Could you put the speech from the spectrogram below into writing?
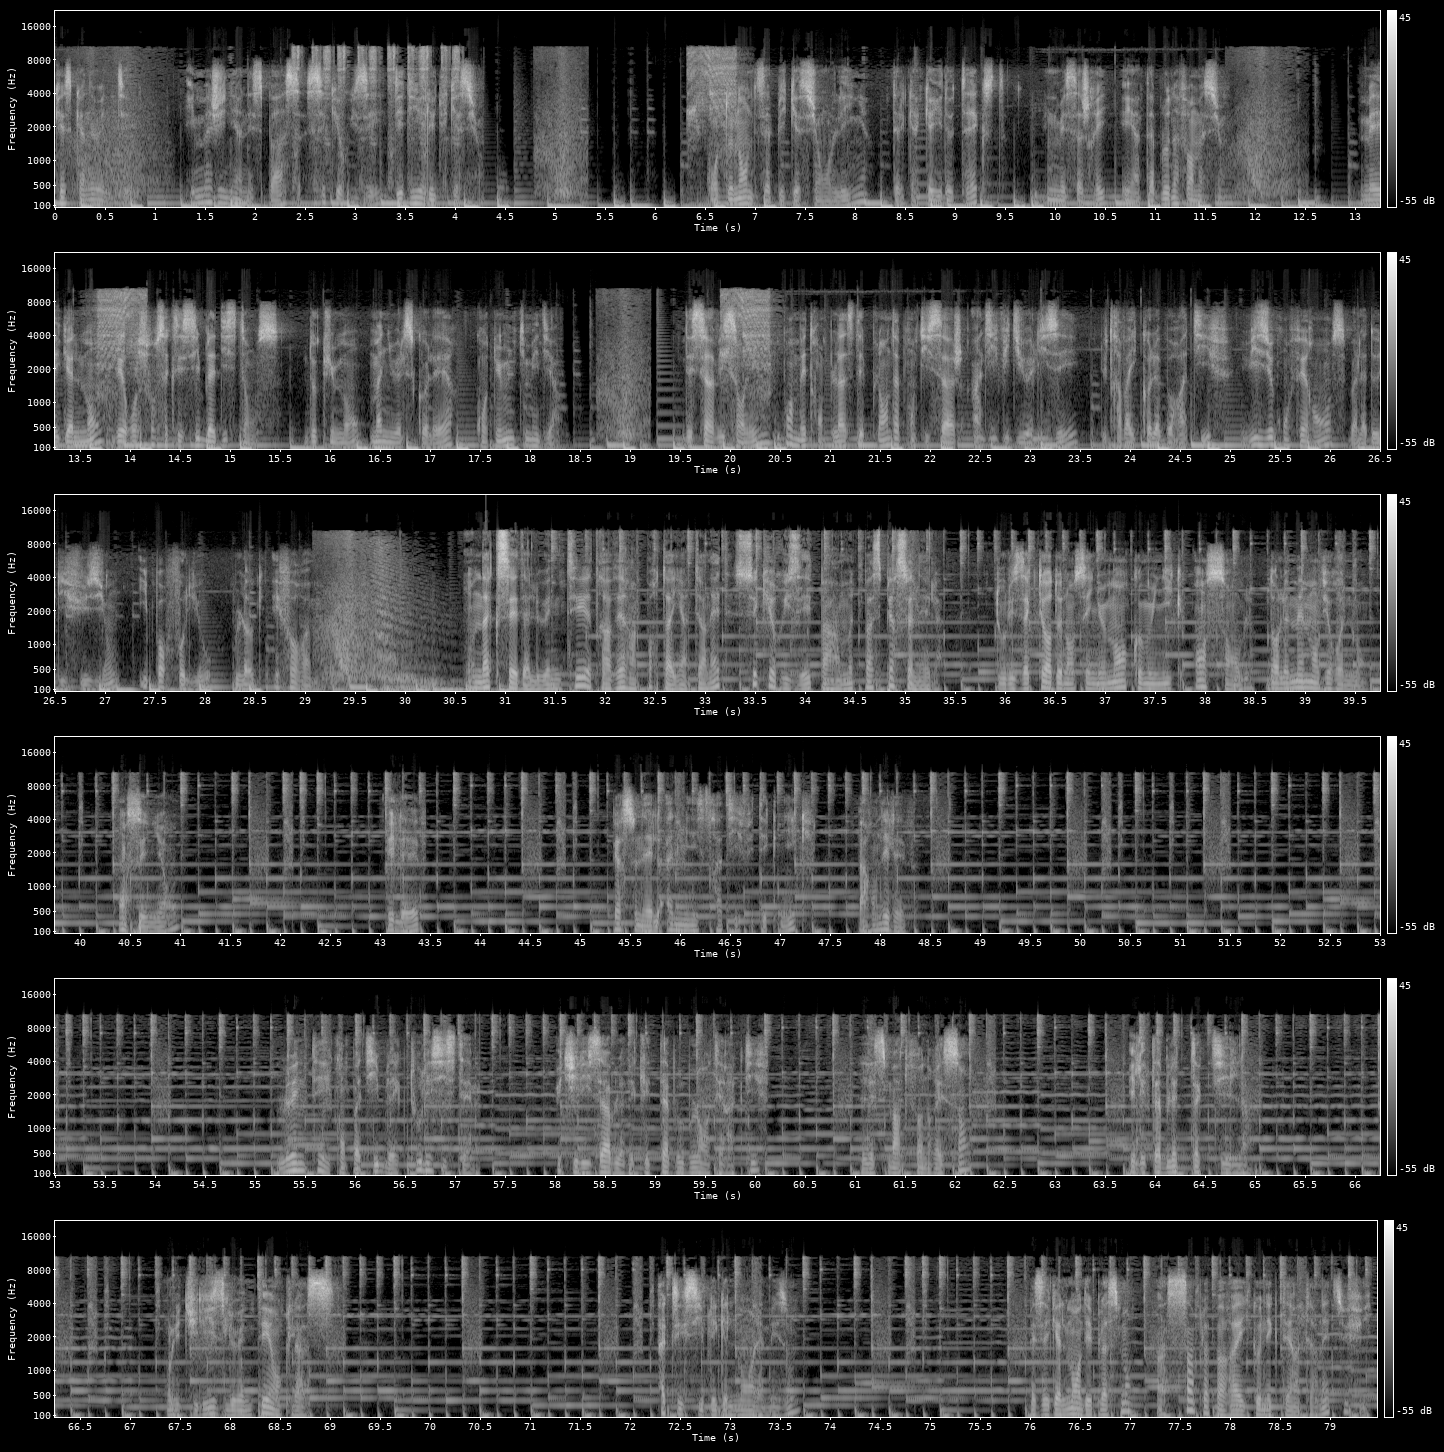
Qu'est-ce qu'un ENT Imaginez un espace sécurisé dédié à l'éducation. Contenant des applications en ligne, telles qu'un cahier de texte, une messagerie et un tableau d'information. Mais également des ressources accessibles à distance, documents, manuels scolaires, contenus multimédia. Des services en ligne pour mettre en place des plans d'apprentissage individualisés, du travail collaboratif, visioconférences, balado-diffusion, e-portfolio, blog et forum. On accède à l'ENT à travers un portail internet sécurisé par un mot de passe personnel. Tous les acteurs de l'enseignement communiquent ensemble dans le même environnement. Enseignants, élèves, personnel administratif et technique, parents d'élèves. L'ENT est compatible avec tous les systèmes, utilisable avec les tableaux blancs interactifs, les smartphones récents et les tablettes tactiles. On utilise l'ENT en classe. Accessible également à la maison, mais également en déplacement, un simple appareil connecté à Internet suffit.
